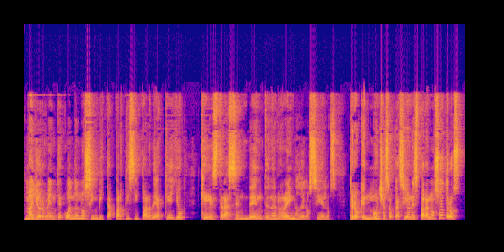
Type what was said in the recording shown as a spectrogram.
mayormente cuando nos invita a participar de aquello que es trascendente en el reino de los cielos, pero que en muchas ocasiones para nosotros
